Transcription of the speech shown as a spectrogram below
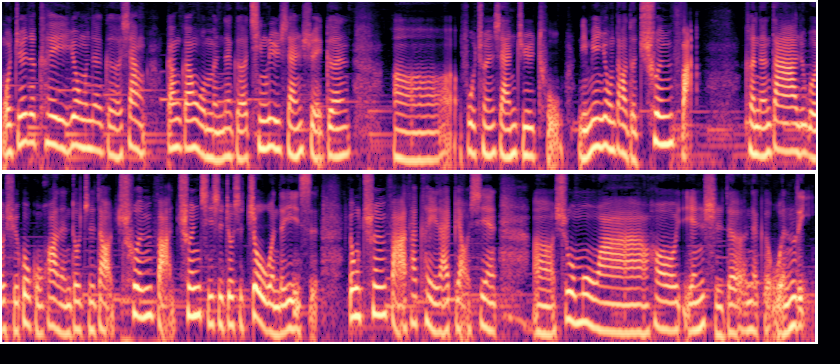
我觉得可以用那个像刚刚我们那个青绿山水跟呃富春山居图里面用到的春法。可能大家如果学过国画的人都知道，春法春其实就是皱纹的意思。用春法，它可以来表现呃树木啊，然后岩石的那个纹理。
